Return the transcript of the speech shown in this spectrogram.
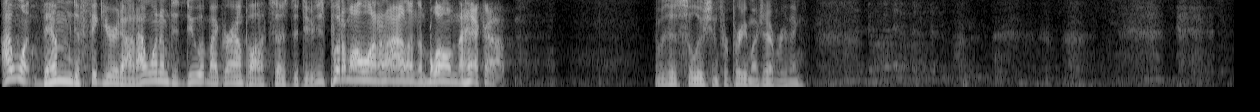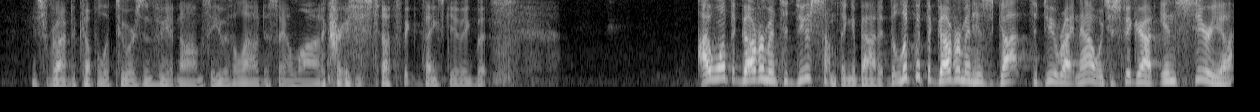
I want them to figure it out. I want them to do what my grandpa says to do just put them all on an island and blow them the heck up. It was his solution for pretty much everything. He survived a couple of tours in Vietnam, so he was allowed to say a lot of crazy stuff at Thanksgiving. But I want the government to do something about it. But look what the government has got to do right now, which is figure out in Syria,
